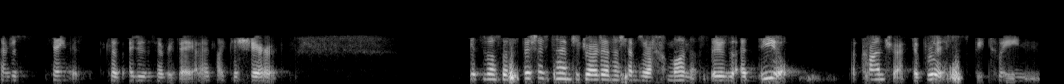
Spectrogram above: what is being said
I'm just saying this because I do this every day. and I'd like to share it it's the most auspicious time to draw down Hashem's Rahmanas. There's a deal, a contract, a bris between,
